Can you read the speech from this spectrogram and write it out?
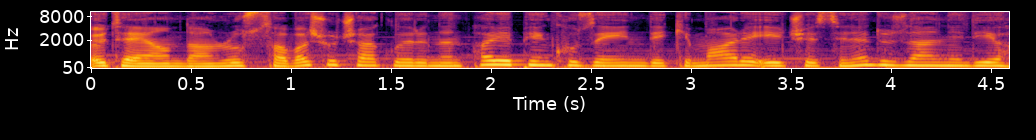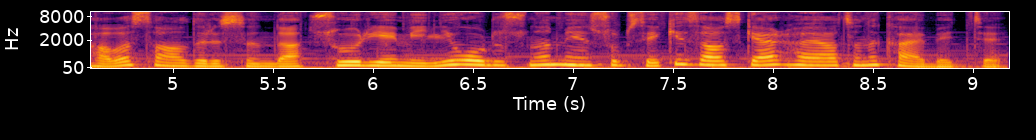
Öte yandan Rus savaş uçaklarının Halep'in kuzeyindeki Mare ilçesine düzenlediği hava saldırısında Suriye Milli Ordusu'na mensup 8 asker hayatını kaybetti.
